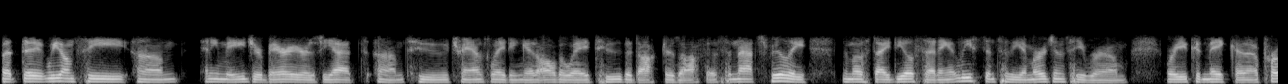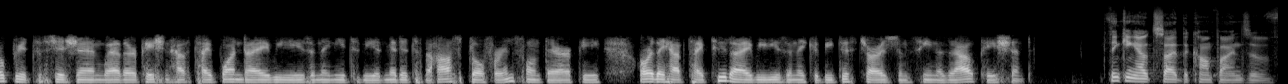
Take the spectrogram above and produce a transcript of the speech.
But we don't see um, any major barriers yet um, to translating it all the way to the doctor's office. And that's really the most ideal setting, at least into the emergency room, where you could make an appropriate decision whether a patient has type 1 diabetes and they need to be admitted to the hospital for insulin therapy, or they have type 2 diabetes and they could be discharged and seen as an outpatient. Thinking outside the confines of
